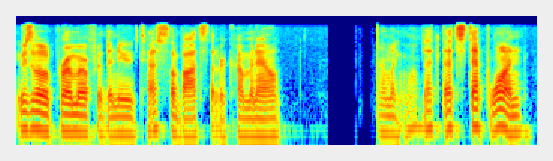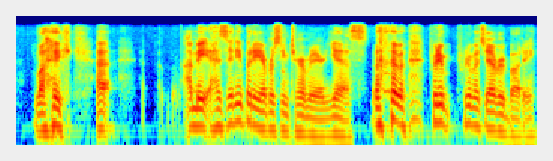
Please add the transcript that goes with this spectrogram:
it was a little promo for the new Tesla bots that are coming out. And I'm like, well, that that's step one. Like, uh, I mean, has anybody ever seen Terminator? Yes, pretty pretty much everybody.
